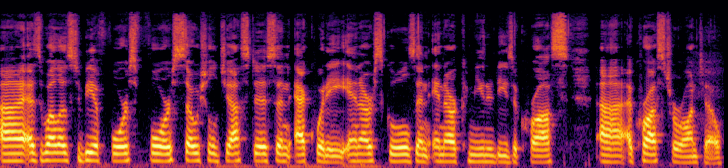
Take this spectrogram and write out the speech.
uh, as well as to be a force for social justice and equity in our schools and in our communities across uh, across Toronto.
